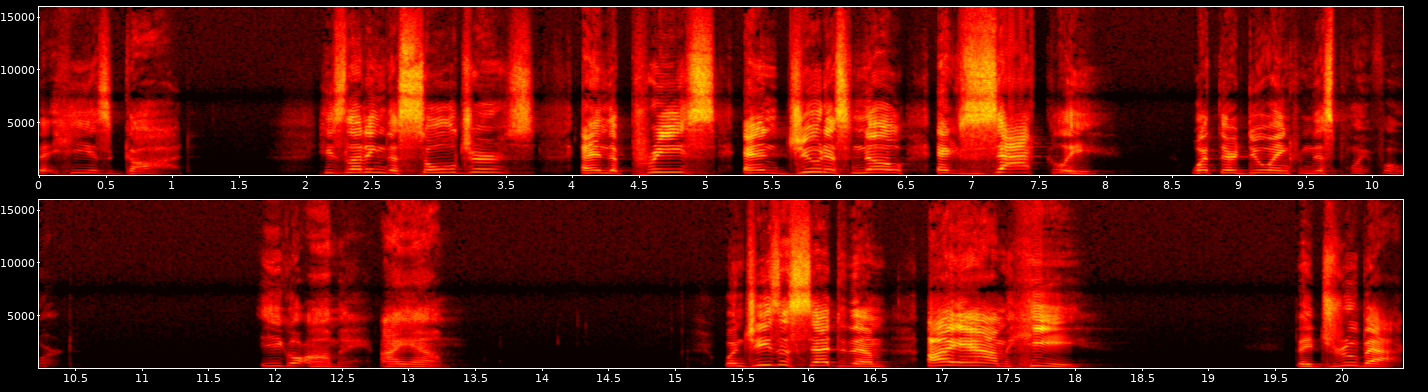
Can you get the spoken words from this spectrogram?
that he is God. He's letting the soldiers and the priests and Judas know exactly what they're doing from this point forward. Ego eimi, I am. When Jesus said to them, I am he, they drew back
